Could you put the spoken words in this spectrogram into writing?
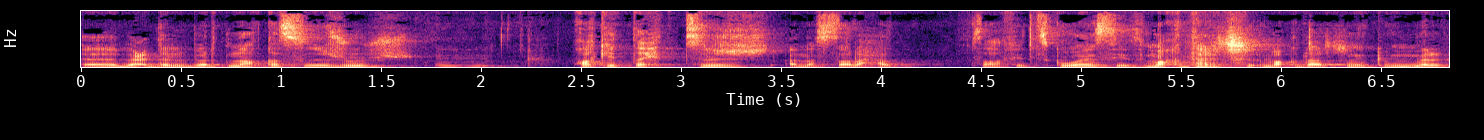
آه، بعد البرد ناقص جوج. بقى كيطيح الثلج أنا الصراحة صافي تكوانسيت ما قدرتش ما قدرتش نكمل.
